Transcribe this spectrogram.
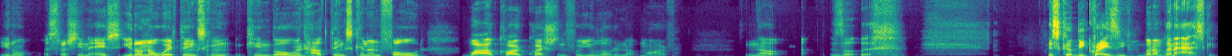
You know, especially in the AFC, you don't know where things can can go and how things can unfold. Wild card question for you, loading up Marv. No, so, this could be crazy, but I'm gonna ask it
